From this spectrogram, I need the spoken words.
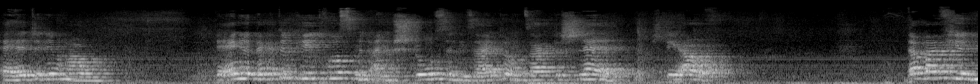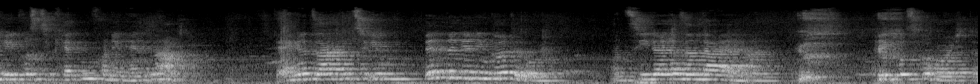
erhellte den Raum. Der Engel weckte Petrus mit einem Stoß in die Seite und sagte, schnell, steh auf. Dabei fielen Petrus die Ketten von den Händen ab. Der Engel sagte zu ihm, binde dir den Gürtel um und zieh deine Sandalen an. Petrus gehorchte.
